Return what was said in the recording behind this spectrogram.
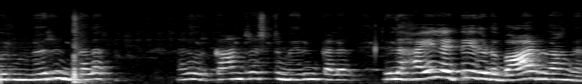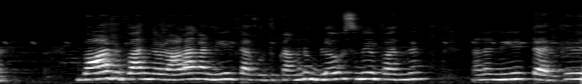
ஒரு மெரூன் கலர் நல்ல ஒரு கான்ட்ராஸ்ட் மெரூன் கலர் இதில் ஹைலைட்டு இதோட பார்டர் தாங்க. பார்டர் பாருங்க எவ்வளோ அழகாக நீட்டாக கொடுத்துருக்காங்கன்னு. ப்ளவுஸுமே பாருங்கள் நல்லா நீட்டாக இருக்குது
